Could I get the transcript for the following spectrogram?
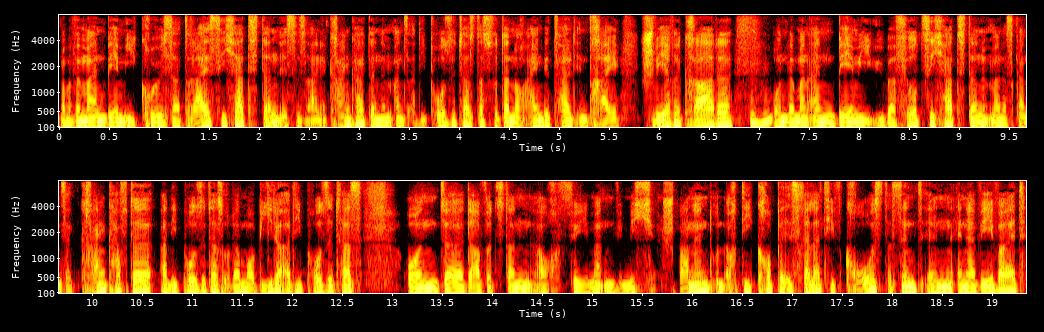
Aber wenn man einen BMI größer 30 hat, dann ist es eine Krankheit, dann nimmt man es Adipositas. Das wird dann noch eingeteilt in drei schwere Grade. Mhm. Und wenn man einen BMI über 40 hat, dann nimmt man das ganze krankhafte Adipositas oder morbide Adipositas. Und äh, da wird es dann auch für jemanden wie mich spannend. Und auch die Gruppe ist relativ groß. Das sind in NRW weit,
